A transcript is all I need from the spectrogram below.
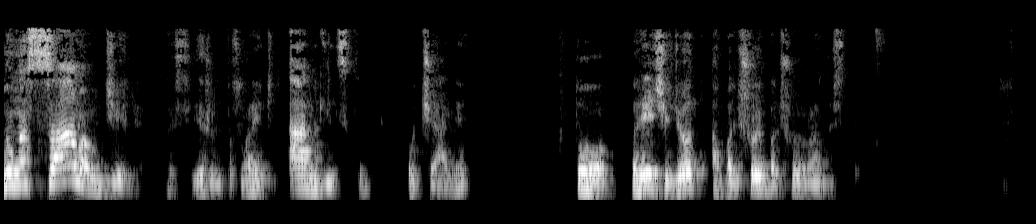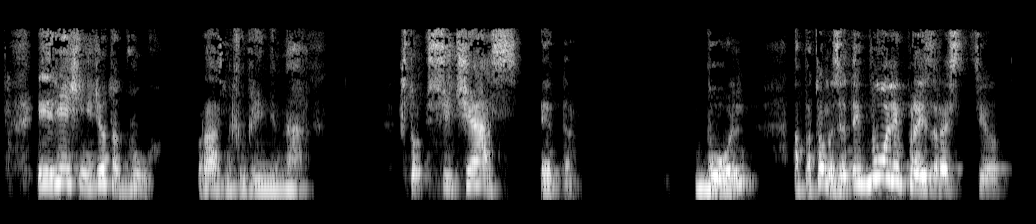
но на самом деле, то есть, если посмотреть ангельскими очами, то речь идет о большой-большой радости. И речь не идет о двух разных временах, что сейчас это боль, а потом из этой боли произрастет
